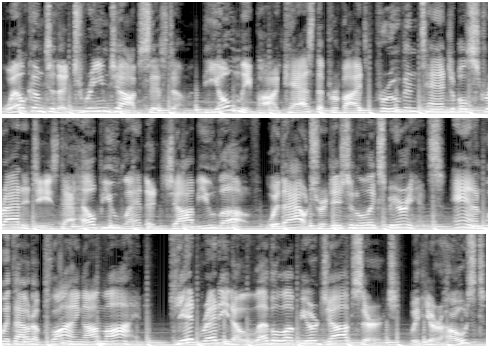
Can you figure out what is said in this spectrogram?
Welcome to the Dream Job System, the only podcast that provides proven, tangible strategies to help you land a job you love without traditional experience and without applying online. Get ready to level up your job search with your host,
